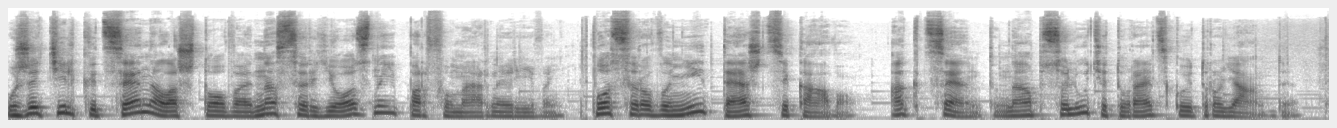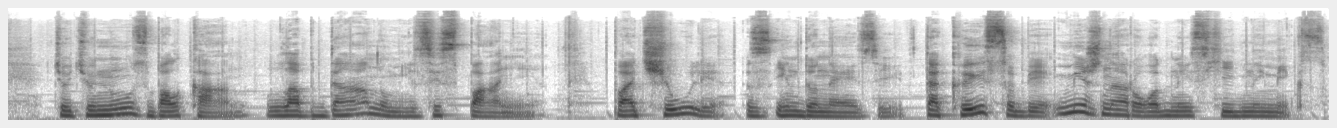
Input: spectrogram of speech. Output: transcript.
Уже тільки це налаштовує на серйозний парфумерний рівень. По сировині теж цікаво. Акцент на абсолюті турецької троянди, тютюну з Балкан, лабданумі з Іспанії, пачулі з Індонезії. Такий собі міжнародний східний мікс.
